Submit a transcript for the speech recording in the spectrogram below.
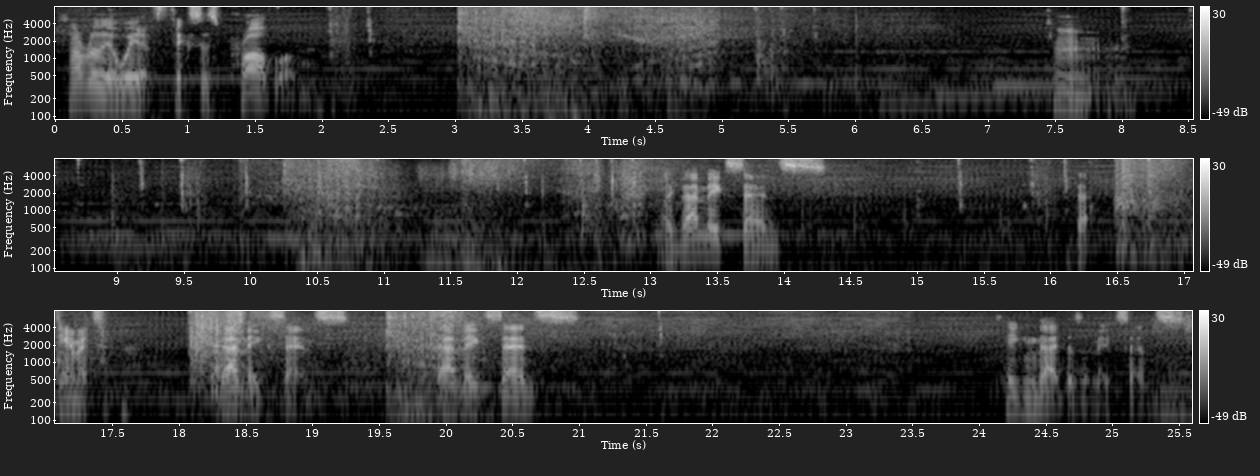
It's not really a way to fix this problem. Hmm. Like, that makes sense. That... Damn it. That makes sense. That makes sense. Taking that doesn't make sense.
